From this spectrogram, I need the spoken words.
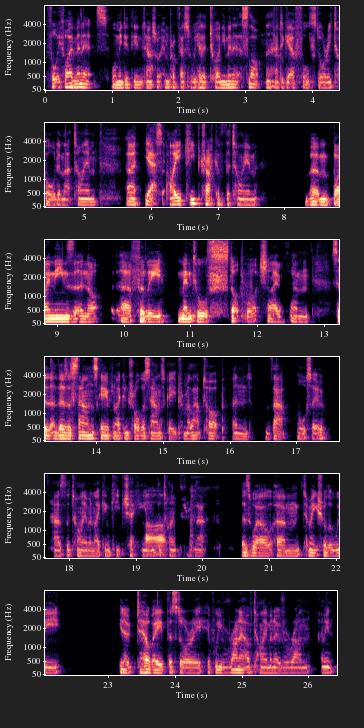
45 minutes. When we did the International Improv Festival, we had a 20 minute slot and had to get a full story told in that time. Uh, yes, I keep track of the time um, by means that are not uh, fully mental stopwatch. I've um, so there's a soundscape and I control the soundscape from a laptop, and that also has the time, and I can keep checking in with Ah. the time through that as well um, to make sure that we, you know, to help aid the story. If we run out of time and overrun, I mean,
